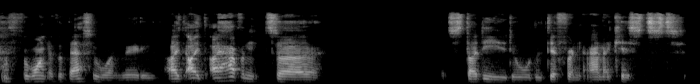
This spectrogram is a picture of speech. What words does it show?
for want of a better one, really. I, I, I haven't uh, studied all the different anarchists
